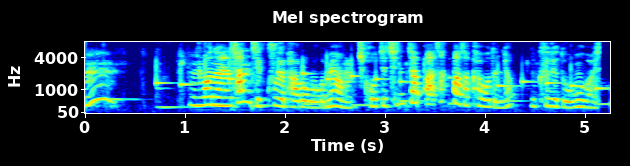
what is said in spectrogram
음 이거는 산 직후에 바로 먹으면 겉이 진짜 바삭바삭하거든요? 그게 너무 맛있어 음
